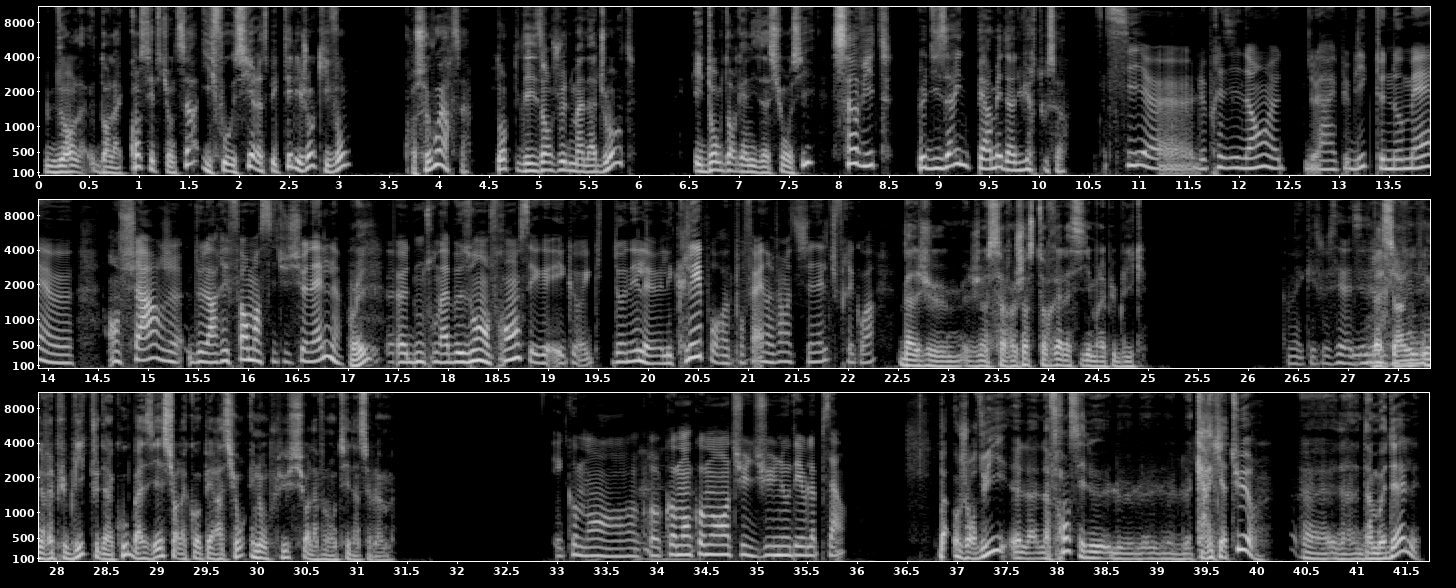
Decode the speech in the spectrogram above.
Dans la conception de ça, il faut aussi respecter les gens qui vont concevoir ça. Donc les enjeux de management et donc d'organisation aussi s'invitent. Le design permet d'induire tout ça. Si euh, le président euh, de la République te nommait euh, en charge de la réforme institutionnelle Oui. euh, dont on a besoin en France et, et, que- et qui te donnait le- les clés pour, pour faire une réforme institutionnelle, tu ferais quoi? Ben, je, j'instaure- j'instaurerai la sixième République. Mais Qu'est-ce que c'est la Ben, c'est une, une république tout d'un coup basée sur la coopération et non plus sur la volonté d'un seul homme. Et comment, co- comment, comment tu, tu nous développes ça? Bah, Aujourd'hui, la, la France est le, le- le- le caricature euh, d'un- modèle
